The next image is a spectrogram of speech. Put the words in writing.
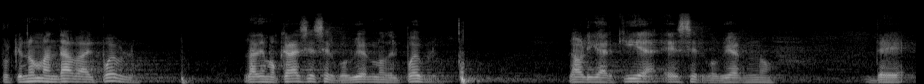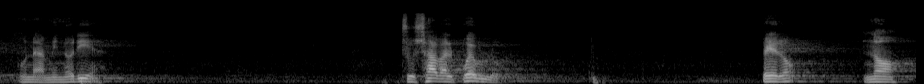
porque no mandaba el pueblo. La democracia es el gobierno del pueblo, la oligarquía es el gobierno de una minoría. Se usaba el pueblo, pero no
